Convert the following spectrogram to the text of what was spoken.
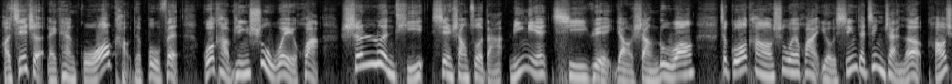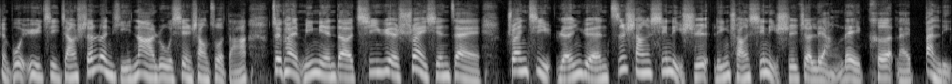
好，接着来看国考的部分。国考拼数位化，申论题线上作答，明年七月要上路哦。这国考数位化有新的进展了。考选部预计将申论题纳入线上作答，最快明年的七月率先在专技人员、资商心理师、临床心理师这两类科来办理，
